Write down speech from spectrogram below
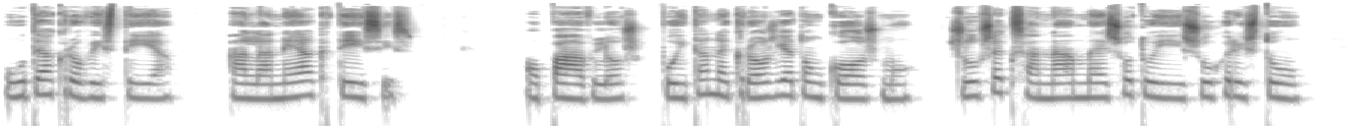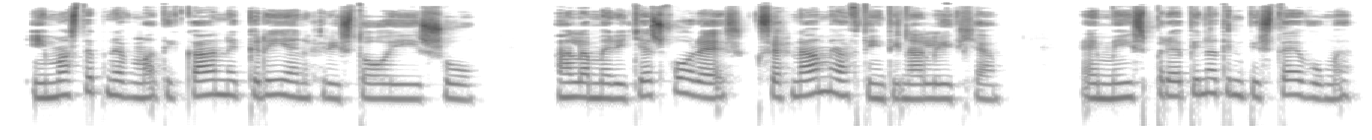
ούτε ακροβιστία, αλλά νέα κτήσεις. Ο Παύλος, που ήταν νεκρός για τον κόσμο, ζούσε ξανά μέσω του Ιησού Χριστού. Είμαστε πνευματικά νεκροί εν Χριστώ Ιησού, αλλά μερικές φορές ξεχνάμε αυτήν την αλήθεια. Εμείς πρέπει να την πιστεύουμε.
